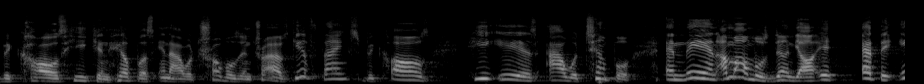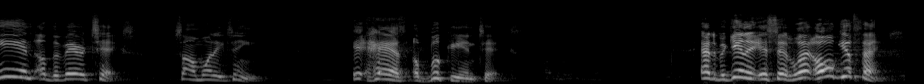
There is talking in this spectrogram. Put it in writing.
because he can help us in our troubles and trials. Give thanks because he is our temple. And then I'm almost done, y'all. It, at the end of the very text, Psalm 118, it has a bookend text. At the beginning, it says, What? Oh, give thanks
